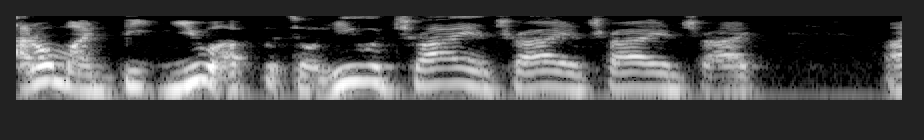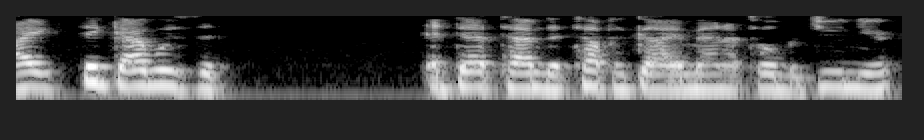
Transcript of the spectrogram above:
I don't mind beating you up. But so he would try and try and try and try. I think I was the, at that time, the toughest guy in Manitoba Junior,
